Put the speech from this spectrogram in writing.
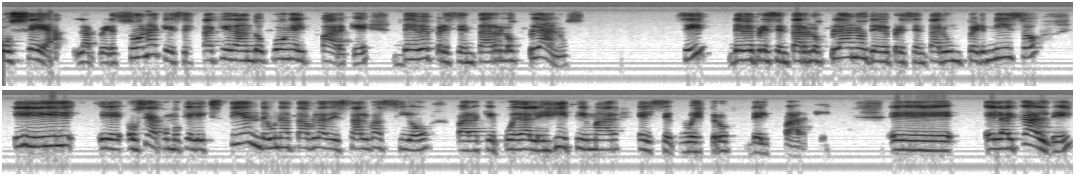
O sea, la persona que se está quedando con el parque debe presentar los planos. ¿Sí? debe presentar los planos, debe presentar un permiso y, eh, o sea, como que le extiende una tabla de salvación para que pueda legitimar el secuestro del parque. Eh, el alcalde,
